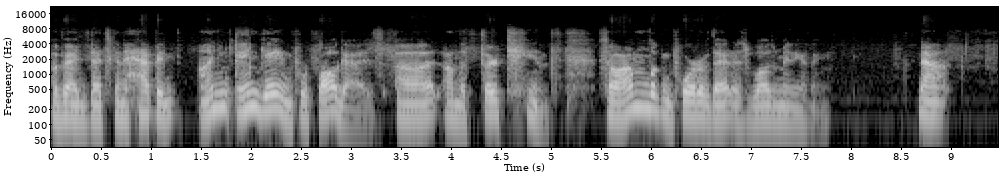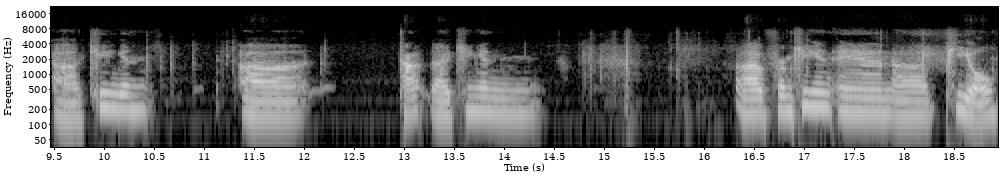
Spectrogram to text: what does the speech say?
event that's going to happen in game for Fall Guys uh, on the 13th. So I'm looking forward to that as well as many things. Now, uh, Keegan, uh, uh, Keegan, uh, from Keegan and uh, Peele,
